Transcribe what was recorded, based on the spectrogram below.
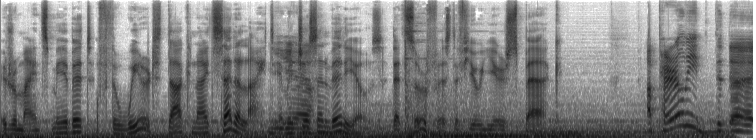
It reminds me a bit of the weird Dark Knight satellite images and videos that surfaced a few years back. apparently the, the, uh,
